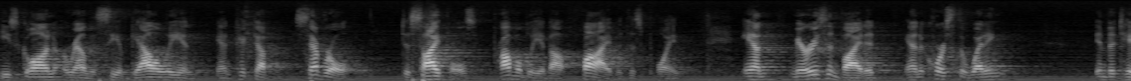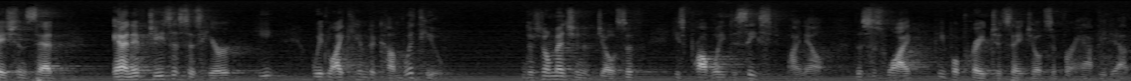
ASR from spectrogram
He's gone around the Sea of Galilee and, and picked up several disciples, probably about five at this point. and Mary's invited, and of course the wedding invitation said, and if Jesus is here, he, we'd like him to come with you. There's no mention of Joseph. He's probably deceased by now. This is why people prayed to St. Joseph for a happy death,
